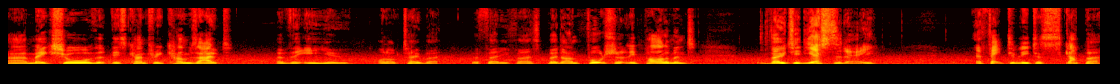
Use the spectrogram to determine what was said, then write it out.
uh, make sure that this country comes out of the EU on October the 31st. But unfortunately, Parliament voted yesterday effectively to scupper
